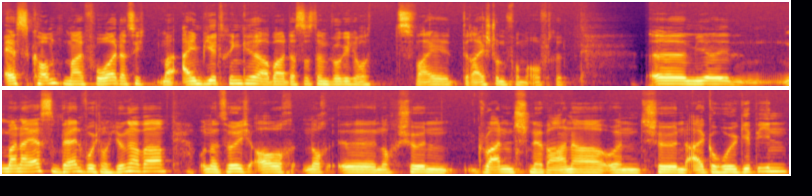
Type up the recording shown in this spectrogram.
Es kommt mal vor, dass ich mal ein Bier trinke, aber das ist dann wirklich auch zwei, drei Stunden vorm Auftritt. Äh, mir in meiner ersten Band, wo ich noch jünger war und natürlich auch noch, äh, noch schön Grunge, Nirvana und schön Alkohol gib ihnen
